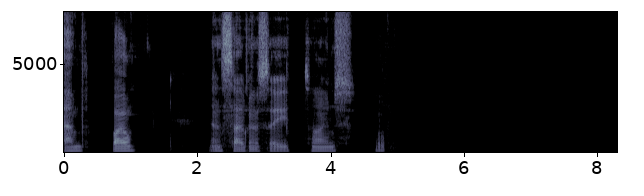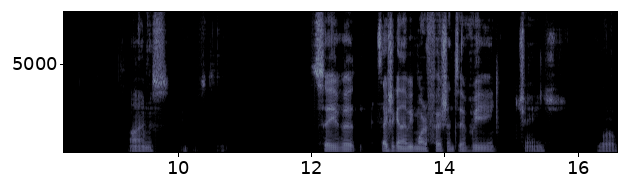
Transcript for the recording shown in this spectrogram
.env file. And inside I'm to say times oh, times save it. It's actually going to be more efficient if we change. So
